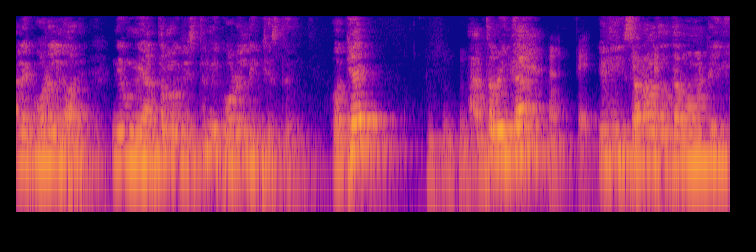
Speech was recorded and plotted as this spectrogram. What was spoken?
అనే కోడలు కావాలి. నువ్వు మీ అత్తమ్మకి ఇస్తే మీ కోడలు నీకు ఇస్తుంది ఓకే? అర్థమైందా? ఇది సనాతన ధర్మం అంటే ఇది.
